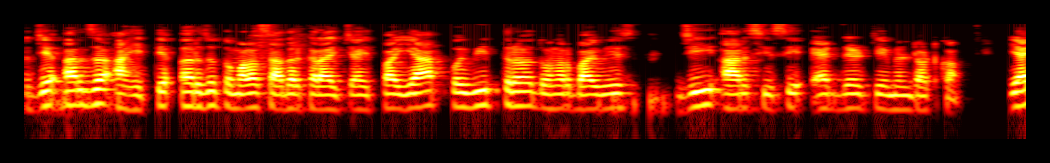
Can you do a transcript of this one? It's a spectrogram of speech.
जे अर्ज आहेत ते अर्ज तुम्हाला सादर करायचे आहेत. पा या पवित्र दोन हजार बावीस G R C C at the rate Gmail dot com या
